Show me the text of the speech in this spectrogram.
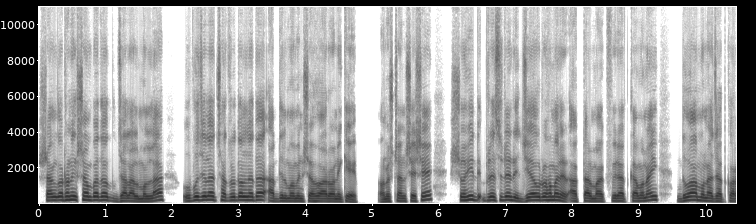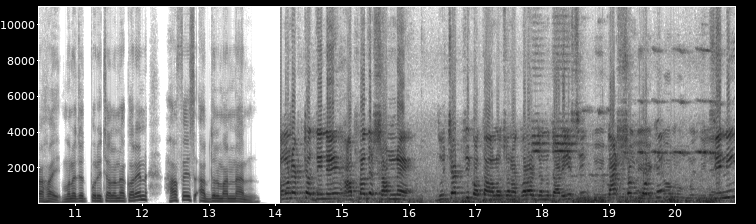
সাংগঠনিক সম্পাদক জালাল মোল্লা, উপজেলা ছাত্রদল নেতা আব্দুল মমিন সহ আর অনেকে। অনুষ্ঠান শেষে শহীদ প্রেসিডেন্ট জিয়াউর রহমানের আত্মার মাগ ফিরাত কামনায় দোয়া মোনাজাত করা হয়। মোনাজাত পরিচালনা করেন হাফেজ আব্দুল মান্নান। এমন একটা দিনে আপনাদের সামনে দু চারটি কথা আলোচনা করার জন্য দাঁড়িয়েছি। কার সম্পর্কে যিনি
